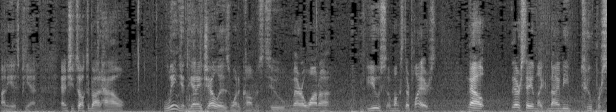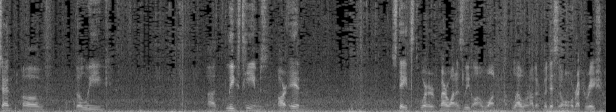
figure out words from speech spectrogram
on ESPN, and she talked about how lenient the NHL is when it comes to marijuana use amongst their players. Now, they're saying like 92% of the league uh, league's teams are in states where marijuana is legal on one level or another, medicinal or recreational.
